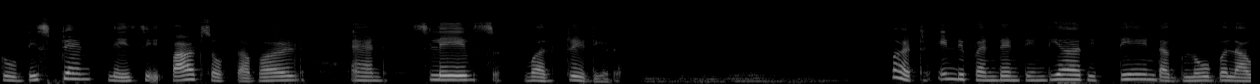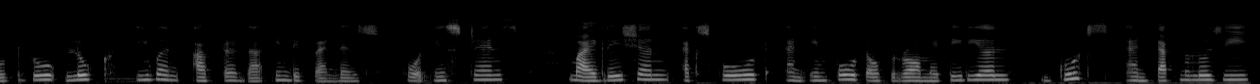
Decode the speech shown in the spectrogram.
to distant places, parts of the world and slaves were traded. But independent India retained a global outlook even after the independence. For instance, migration, export, and import of raw material, goods, and technology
